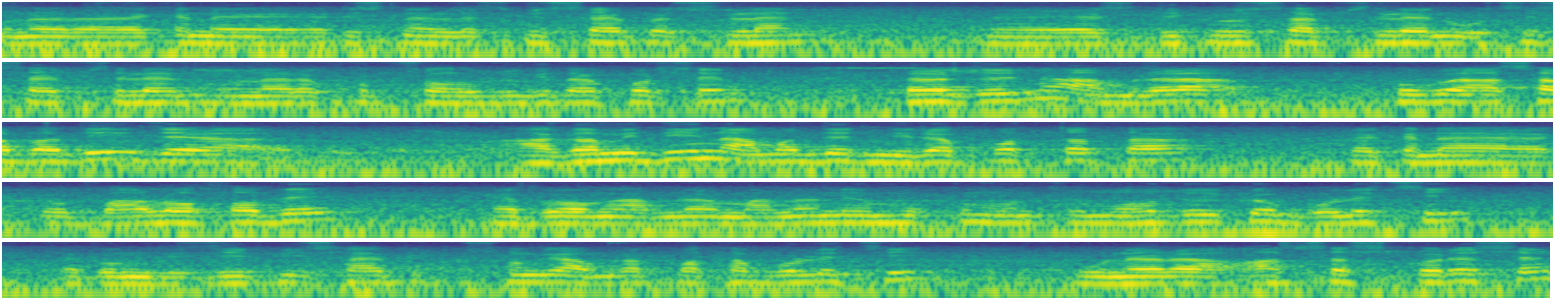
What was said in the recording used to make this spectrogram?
ওনারা এখানে অ্যাডিশনাল এসপি সাহেব ছিলেন এসডিপিও সাহেব ছিলেন ওসি সাহেব ছিলেন, ওনারা খুব সহযোগিতা করছেন। তার জন্য আমরা খুব আশাবাদী যে আগামী দিন আমাদের নিরাপত্তাটা এখানে ভালো হবে এবং আমরা মাননীয় মুখ্যমন্ত্রী মহোদয়কেও বলেছি এবং বিজেপি সাহেবের সঙ্গে আমরা কথা বলেছি, ওনারা আশ্বাস করেছেন।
